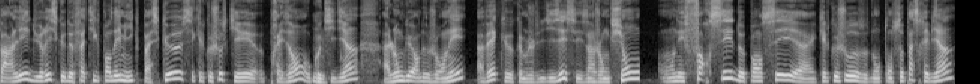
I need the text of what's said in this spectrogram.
parlait du risque de fatigue pandémique parce que c'est quelque chose qui est présent au mm. quotidien, à longueur de journée, avec, comme je le disais, ces injonctions on est forcé de penser à quelque chose dont on se passerait bien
